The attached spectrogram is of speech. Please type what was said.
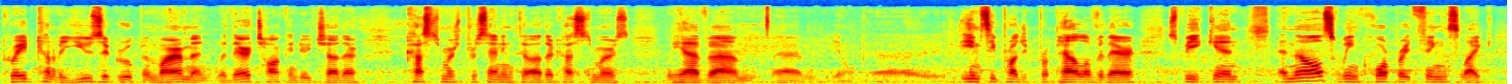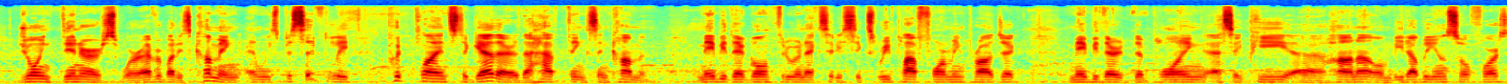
Create kind of a user group environment where they're talking to each other, customers presenting to other customers. We have um, um, you know, uh, EMC Project Propel over there speaking, and then also we incorporate things like joint dinners where everybody's coming, and we specifically put clients together that have things in common. Maybe they're going through an x86 replatforming project, maybe they're deploying SAP uh, HANA on BW and so forth.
